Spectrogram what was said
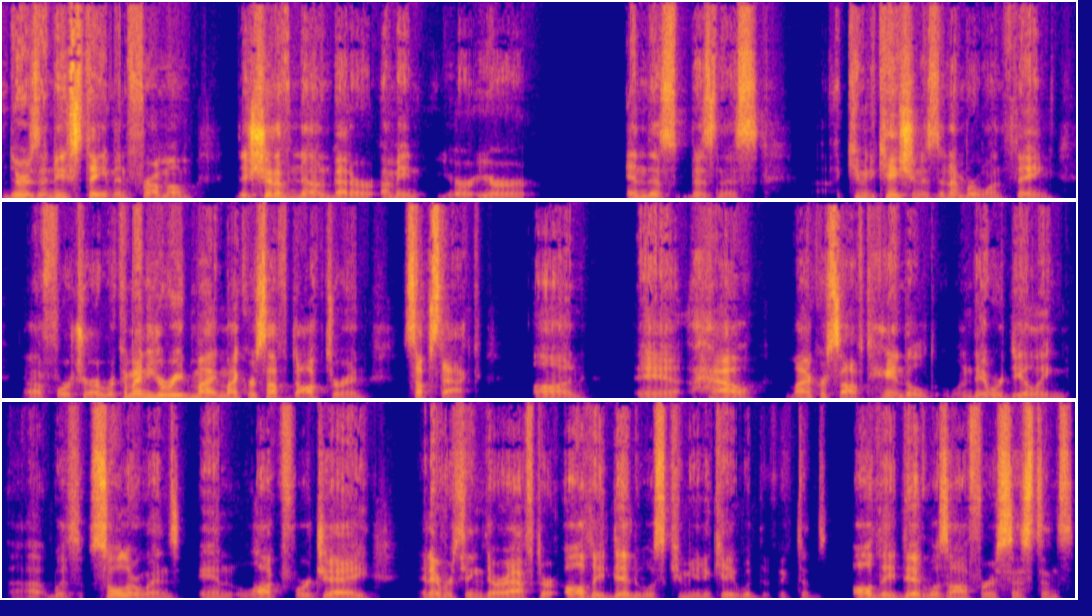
there's a new statement from them. They should have known better. I mean, you're you're in this business. Uh, communication is the number one thing uh, for sure. I recommend you read my Microsoft Doctrine Substack on uh, how Microsoft handled when they were dealing uh, with SolarWinds and Log4j and everything thereafter. All they did was communicate with the victims. All they did was offer assistance.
